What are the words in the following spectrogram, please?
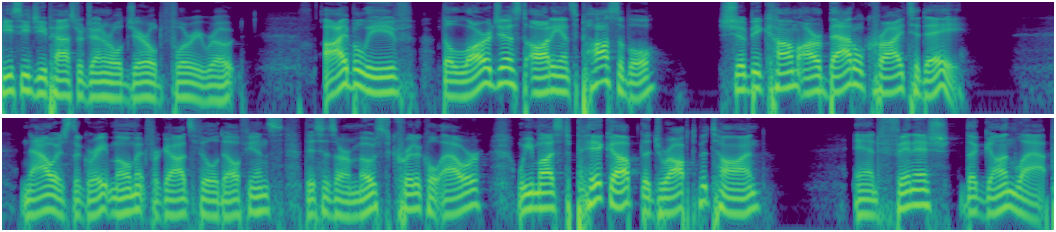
PCG Pastor General Gerald Flurry wrote, I believe the largest audience possible should become our battle cry today. Now is the great moment for God's Philadelphians. This is our most critical hour. We must pick up the dropped baton and finish the gun lap.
